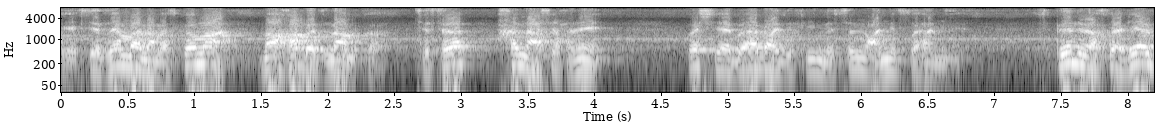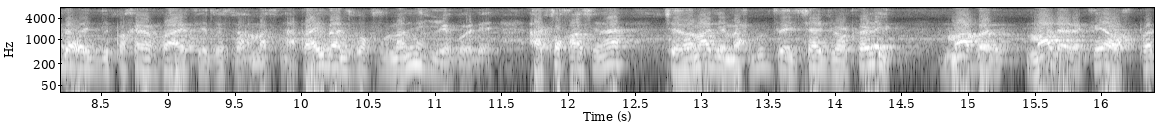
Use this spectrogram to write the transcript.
کې چې زما نامس کما ما خبر نام کا چې څه خنا صحنه وشي به ابعد في مسلم عن الفهميه سپین وخت ډیر بعید دی په خیر پای کې د زحمت نه پای باندې خو خپل نه هیله ګولې اته خاصنه چې ما د محبوب ته اچا جوړ کړی ما بر ما درکه خپل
